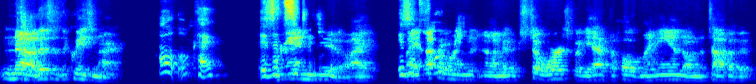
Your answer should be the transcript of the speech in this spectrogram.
No, this is the Cuisinart. Oh, okay. Is it brand new? I is my it other one um, it still works, but you have to hold my hand on the top of it,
